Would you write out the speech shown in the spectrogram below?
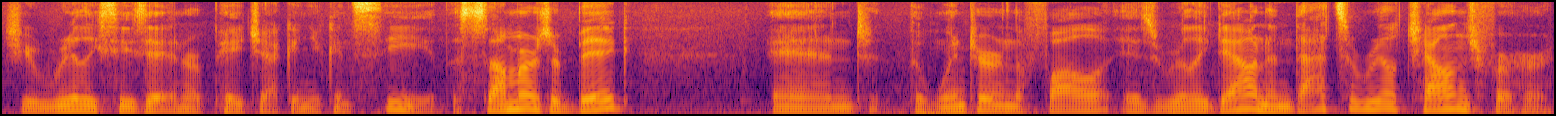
she really sees it in her paycheck, and you can see the summers are big, and the winter and the fall is really down, and that's a real challenge for her.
